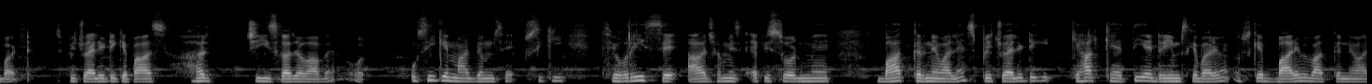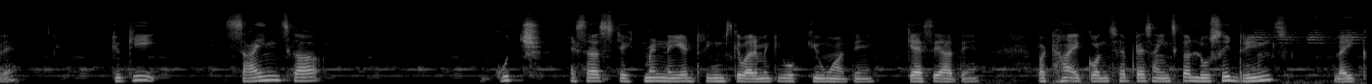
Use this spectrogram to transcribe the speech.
बट स्पिरिचुअलिटी के पास हर चीज़ का जवाब है और उसी के माध्यम से उसी की थ्योरी से आज हम इस एपिसोड में बात करने वाले हैं। स्पिरिचुअलिटी की क्या कहती है ड्रीम्स के बारे में उसके बारे में बात करने वाले हैं। क्योंकि साइंस का कुछ ऐसा स्टेटमेंट नहीं है ड्रीम्स के बारे में कि वो क्यों आते हैं, कैसे आते हैं। बट हाँ एक कॉन्सेप्ट है साइंस का लूसिड ड्रीम्स लाइक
